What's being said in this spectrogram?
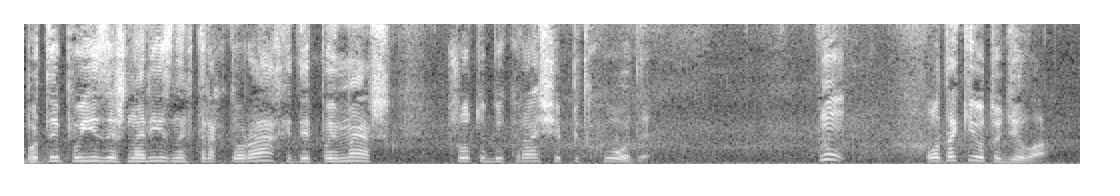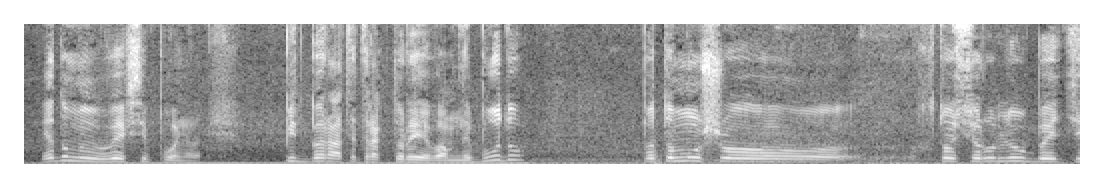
Бо ти поїздиш на різних тракторах і ти поймеш, що тобі краще підходить. Ну, отакі от діла. Я думаю, ви всі поняли. Підбирати трактори я вам не буду, тому що хтось любить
